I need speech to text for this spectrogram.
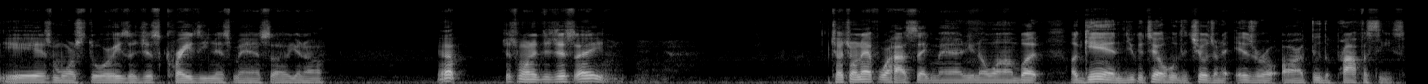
Yeah, it's more stories of just craziness, man. So, you know. Yep. Just wanted to just say touch on that for a hot sec, man. You know, um, but again, you can tell who the children of Israel are through the prophecies.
